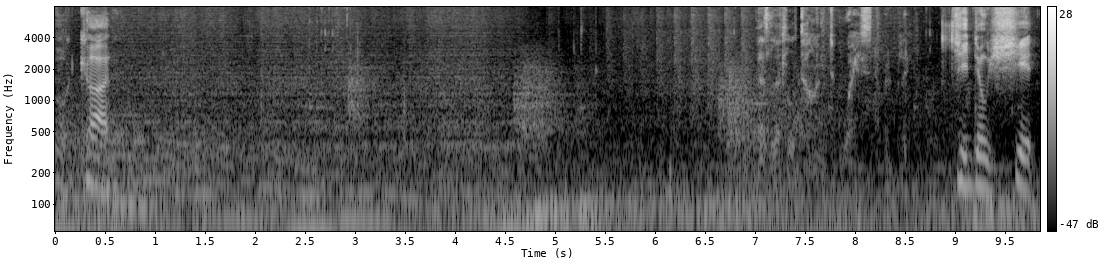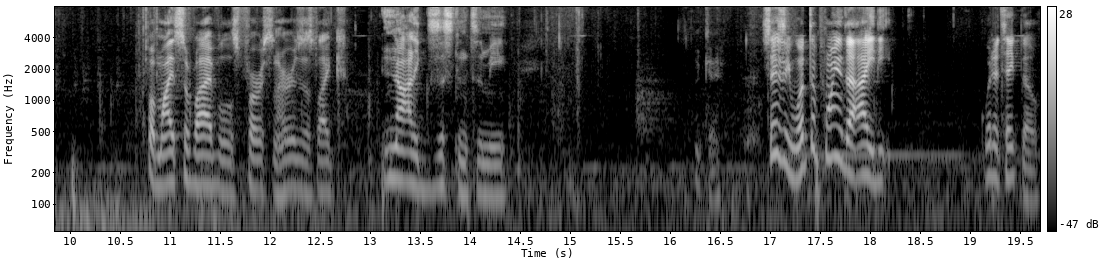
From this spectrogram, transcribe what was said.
Oh God. There's little time to waste, Ripley. You know shit. But my survival is first, and hers is like non-existent to me. Okay. Seriously, what the point of the ID? What'd it take though?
